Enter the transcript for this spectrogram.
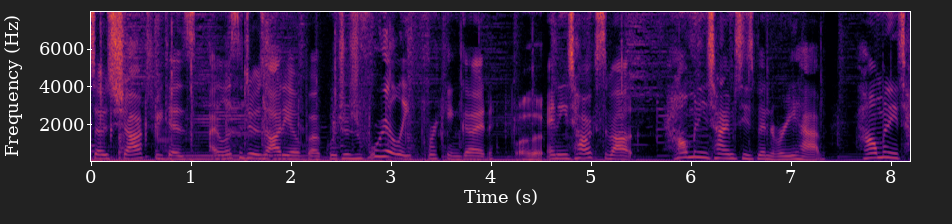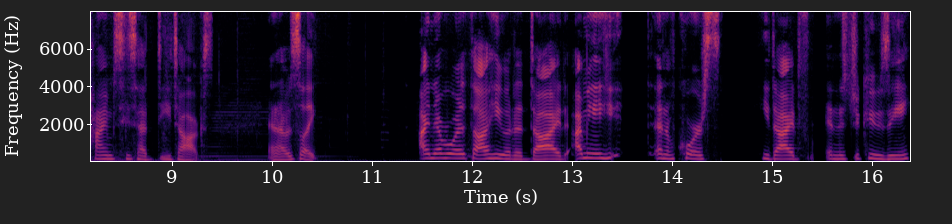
so shocked because I listened to his audiobook, which was really freaking good. Well, that- And he talks about how many times he's been to rehab, how many times he's had detox. And I was like, I never would have thought he would have died. I mean, he, and of course, he died in his jacuzzi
